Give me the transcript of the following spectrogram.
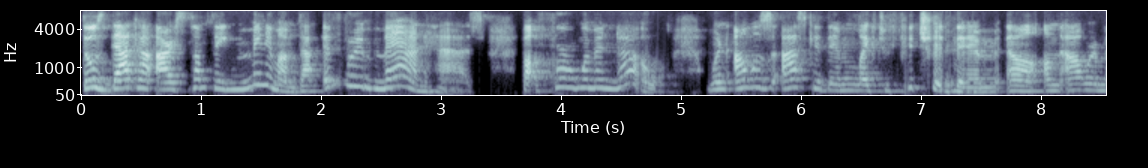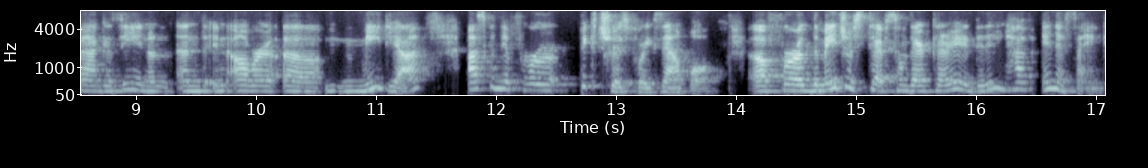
Those data are something minimum that every man has, but for women, no. When I was asking them like to feature them uh, on our magazine and, and in our uh, media, asking them for pictures, for example, uh, for the major steps on their career, they didn't have anything,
